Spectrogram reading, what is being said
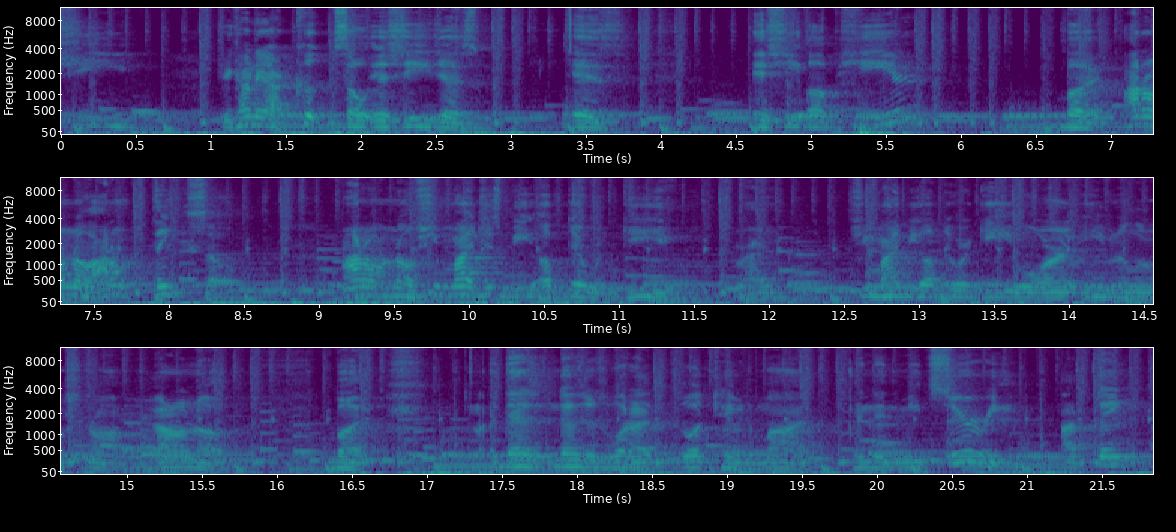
she she kind of got cooked. So is she just is is she up here? But I don't know. I don't think so. I don't know. She might just be up there with Giyu, right? She might be up there with Giyu or even a little stronger. I don't know. But that's, that's just what I what came to mind. And then Mitsuri, I think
